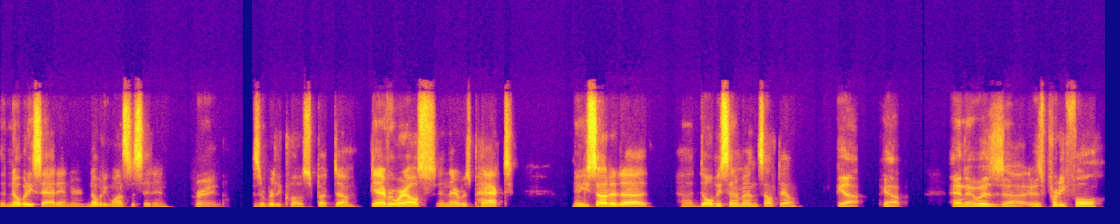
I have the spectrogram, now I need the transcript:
that nobody sat in or nobody wants to sit in Right. because they're really close. But um, yeah, everywhere else in there was packed. You know, you saw it at uh, uh, Dolby Cinema in Southdale. Yeah. Yeah. and it was uh it was pretty full.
